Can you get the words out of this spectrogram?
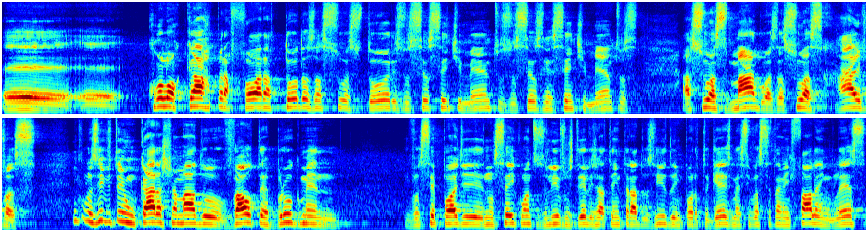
é, é, colocar para fora todas as suas dores, os seus sentimentos, os seus ressentimentos, as suas mágoas, as suas raivas. Inclusive tem um cara chamado Walter Brugman, e você pode, não sei quantos livros dele já tem traduzido em português, mas se você também fala inglês,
